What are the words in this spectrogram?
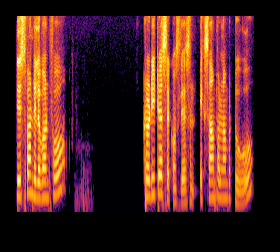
This one relevant for creditors reconciliation. Example number two.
